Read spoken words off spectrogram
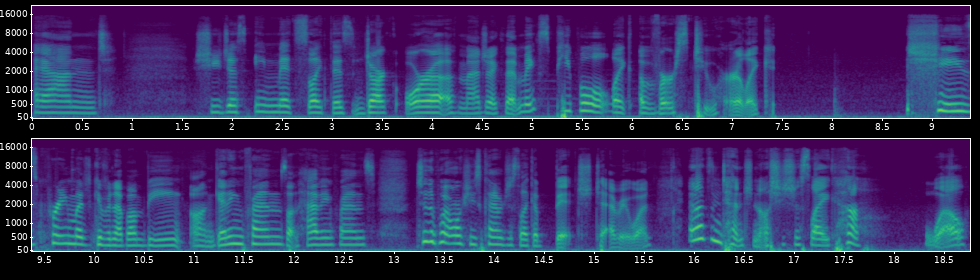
and she just emits like this dark aura of magic that makes people like averse to her. Like she's pretty much given up on being on getting friends, on having friends, to the point where she's kind of just like a bitch to everyone. And that's intentional. She's just like, huh, well,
